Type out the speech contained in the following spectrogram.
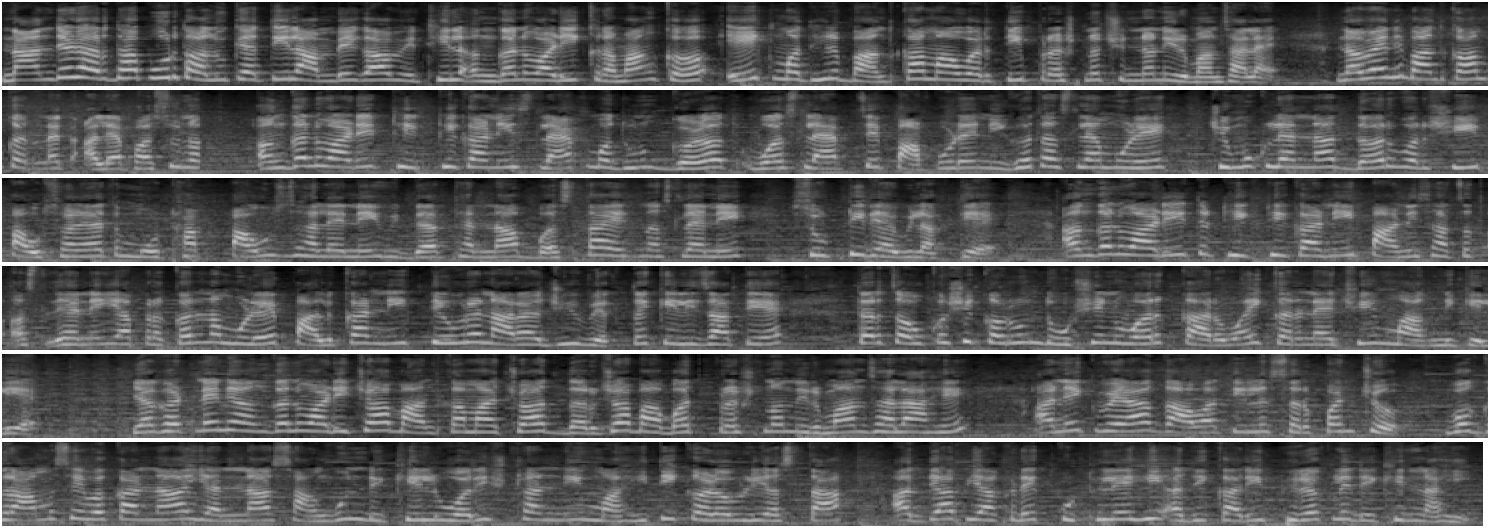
नांदेड अर्धापूर तालुक्यातील आंबेगाव येथील अंगणवाडी क्रमांक एक मधील बांधकामावरती प्रश्नचिन्ह निर्माण झालाय. नव्याने बांधकाम करण्यात आल्यापासून अंगणवाडीत ठिकठिकाणी स्लॅबमधून गळत व स्लॅबचे पापुडे निघत असल्यामुळे चिमुकल्यांना दरवर्षी पावसाळ्यात मोठा पाऊस झाल्याने विद्यार्थ्यांना बसता येत नसल्याने सुट्टी द्यावी लागते अंगणवाडीत ठिकठिकाणी पाणी साचत असल्याने या प्रकरणामुळे पालकांनी तीव्र नाराजी व्यक्त केली जाते तर चौकशी करून दोषींवर कारवाई करण्याची मागणी केली आहे. या घटनेने अंगणवाडीच्या बांधकामाच्या दर्जाबाबत प्रश्न निर्माण झाला आहे. अनेक वेळा गावातील सरपंच व ग्रामसेवकांना यांना सांगून देखील वरिष्ठांनी माहिती कळवली असता अद्याप याकडे कुठलेही अधिकारी फिरकले देखील नाही.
